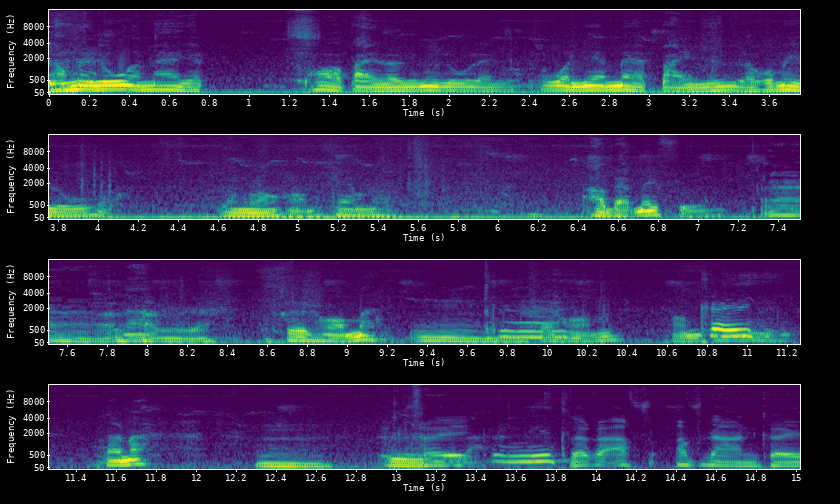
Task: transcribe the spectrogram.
เราไม่รู้ว่าแม่จะพ่อไปเรายังไม่รู้เลยเพราะวันเนี้ยแม่ไปนั้นเราก็ไม่รู้ลองลองหอมแก้มแม่เอาแบบไม่ฝืนอ่าอัลฮัมดุลิลละเคยหอมไหมอืมเคยหอมหอมเคยแม่ได้ไหมอืมอืมเคยคนนี้แล้วก็อัฟอัฟนานเคย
